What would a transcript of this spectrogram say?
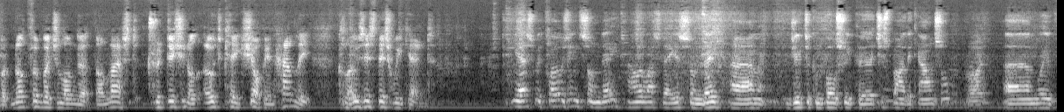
But not for much longer. The last traditional oat cake shop in Hanley closes this weekend. Yes, we're closing Sunday. Our last day is Sunday, um, due to compulsory purchase by the council. Right. Um, we've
